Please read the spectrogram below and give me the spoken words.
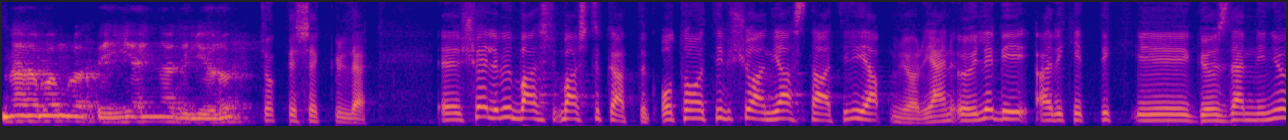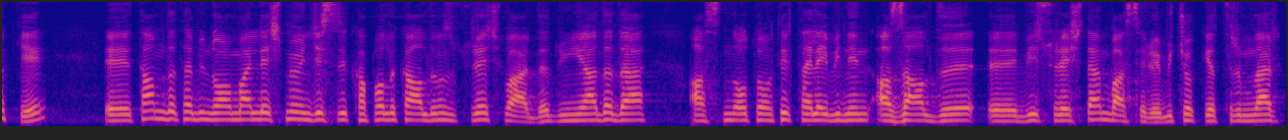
Merhaba Murat Bey, iyi yayınlar diliyorum. Çok teşekkürler. Ee, şöyle bir baş- başlık attık. Otomotiv şu an yaz tatili yapmıyor. Yani öyle bir hareketlik e, gözlemleniyor ki e, tam da tabii normalleşme öncesi kapalı kaldığımız bir süreç vardı. Dünyada da aslında otomotiv talebinin azaldığı e, bir süreçten bahsediyor. Birçok yatırımlar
